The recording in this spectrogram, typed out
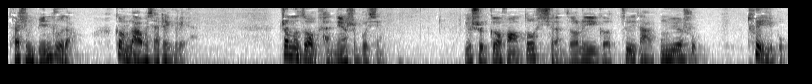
他是民主党，更拉不下这个脸，这么做肯定是不行。于是各方都选择了一个最大公约数，退一步。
